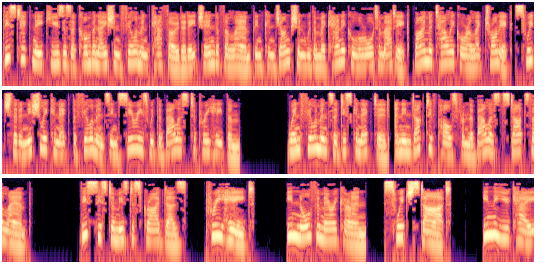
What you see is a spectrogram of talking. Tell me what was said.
This technique uses a combination filament cathode at each end of the lamp in conjunction with a mechanical or automatic bimetallic or electronic switch that initially connect the filaments in series with the ballast to preheat them. When filaments are disconnected, an inductive pulse from the ballast starts the lamp. This system is described as preheat in North America and switch start in the UK,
